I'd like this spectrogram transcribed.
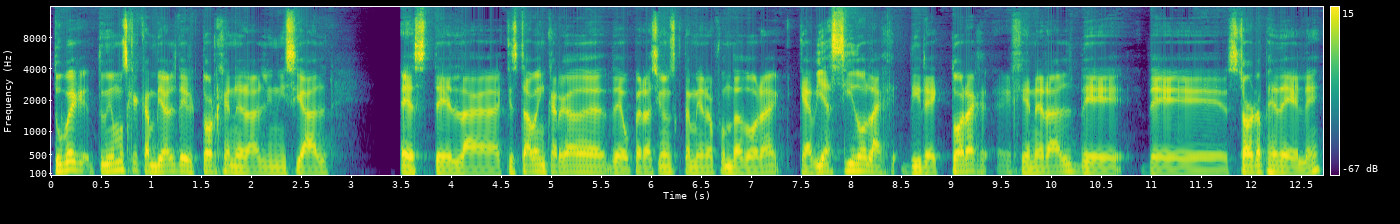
Tuve, tuvimos que cambiar el director general inicial este, la que estaba encargada de, de operaciones, que también era fundadora, que había sido la directora general de, de Startup GDL,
